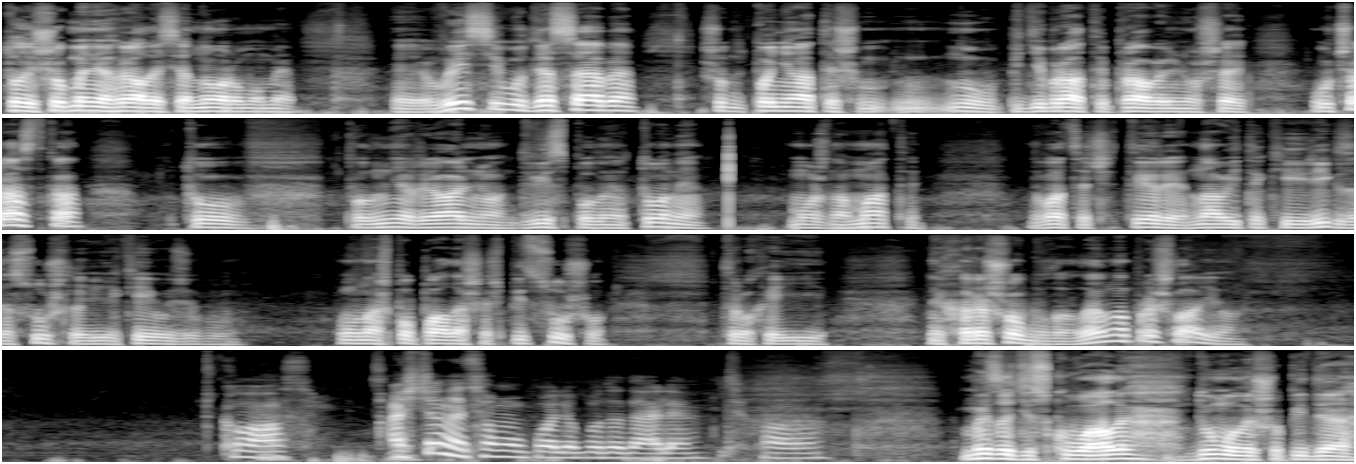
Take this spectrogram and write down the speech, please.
Тобто, щоб ми не гралися нормами е, висіву для себе, щоб поняти, щоб ну, підібрати правильно ще участка, то вполне реально 2,5 тони можна мати. 24, навіть такий рік засушливий, який ось був. Вона ж попала ще ж під сушу, трохи їй нехорошо було, але вона пройшла його. Клас. А що на цьому полі буде далі? Цікаво. Ми задіскували, думали, що піде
